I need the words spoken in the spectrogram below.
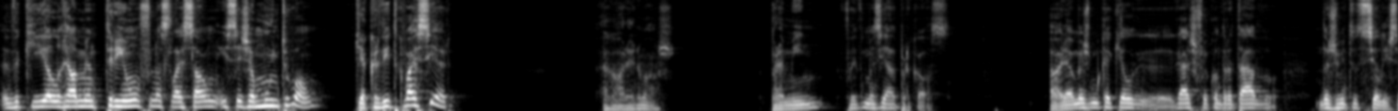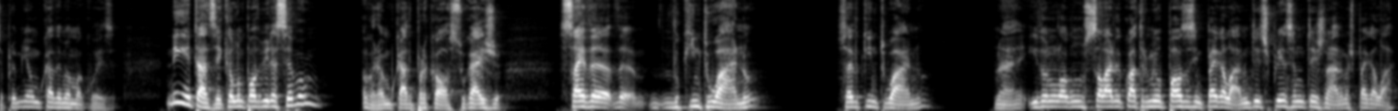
de que ele realmente triunfe na seleção e seja muito bom que acredito que vai ser. Agora, irmãos, para mim foi demasiado precoce. Olha, é o mesmo que aquele gajo que foi contratado da Juventude Socialista. Para mim é um bocado a mesma coisa. Ninguém está a dizer que ele não pode vir a ser bom. Agora é um bocado precoce. O gajo sai da, da, do quinto ano, sai do quinto ano, não é? E dão logo um salário de 4 mil paus assim, pega lá. Não tens experiência, não tens nada, mas pega lá.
